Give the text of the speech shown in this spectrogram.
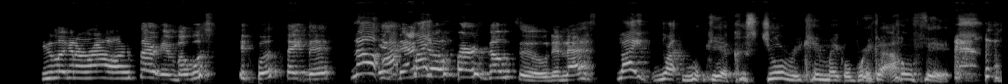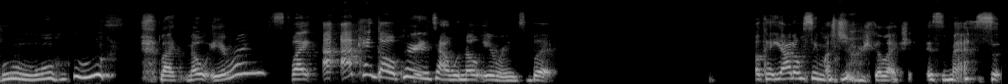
you looking around uncertain, but we'll we'll take that. no, If I, that's like, your first go to, then that's like, like, yeah, because jewelry can make or break an outfit. Ooh, like no earrings. Like I, I can go a period of time with no earrings, but okay, y'all don't see my jewelry collection. It's massive.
